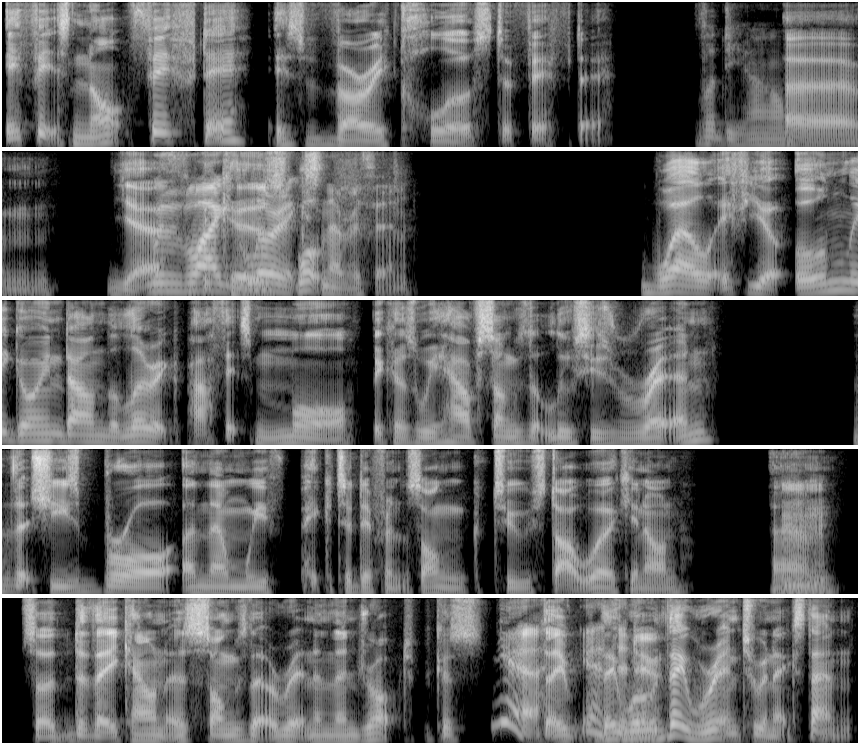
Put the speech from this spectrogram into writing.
if it's not 50, it's very close to 50. Bloody hell. Um, yeah. With like because- lyrics well- and everything. well, if you're only going down the lyric path, it's more because we have songs that Lucy's written that she's brought, and then we've picked a different song to start working on. Um, So do they count as songs that are written and then dropped? Because Yeah. they yeah, they, they were they were written to an extent.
